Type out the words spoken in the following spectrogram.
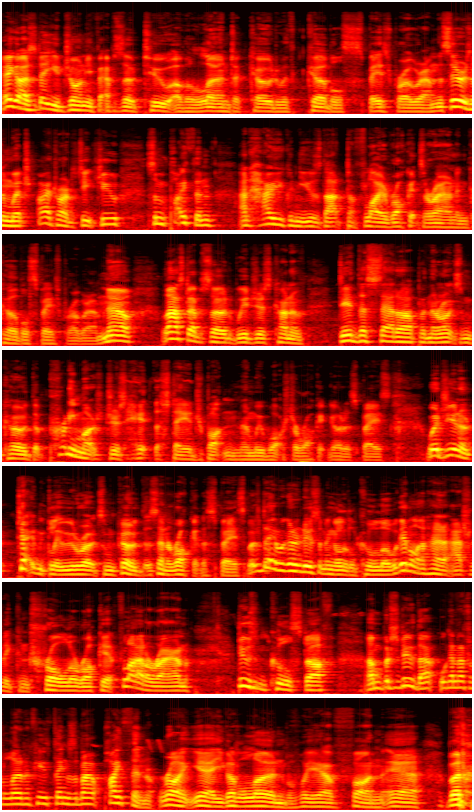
Hey guys, today you join me for episode 2 of Learn to Code with Kerbal Space Program, the series in which I try to teach you some Python and how you can use that to fly rockets around in Kerbal Space Program. Now, last episode we just kind of did the setup and then wrote some code that pretty much just hit the stage button and we watched a rocket go to space. Which, you know, technically we wrote some code that sent a rocket to space, but today we're going to do something a little cooler. We're going to learn how to actually control a rocket, fly it around, do some cool stuff. Um, but to do that, we're going to have to learn a few things about Python. Right, yeah, you got to learn before you have fun, yeah. But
